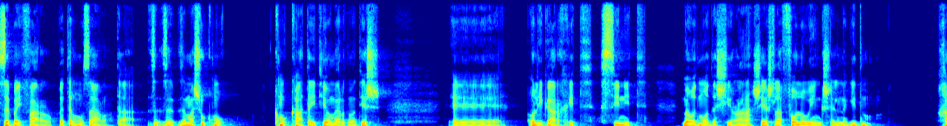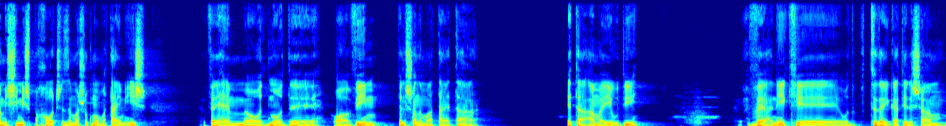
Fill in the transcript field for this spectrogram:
זה by far הרבה יותר מוזר, אתה, זה, זה, זה משהו כמו, כמו כת הייתי אומר, זאת אומרת יש אה, אוליגרכית סינית מאוד מאוד עשירה, שיש לה following של נגיד 50 משפחות, שזה משהו כמו 200 איש, והם מאוד מאוד אה, אוהבים, בלשון המעטה, את, ה, את העם היהודי. ואני כ... אתה יודע, הגעתי לשם,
